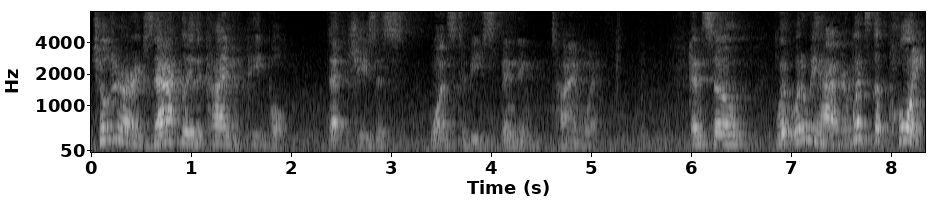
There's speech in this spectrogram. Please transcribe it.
Children are exactly the kind of people that Jesus wants to be spending time with. And so, what, what do we have here? What's the point?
